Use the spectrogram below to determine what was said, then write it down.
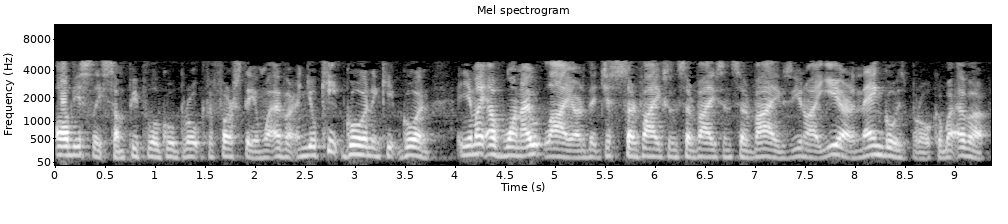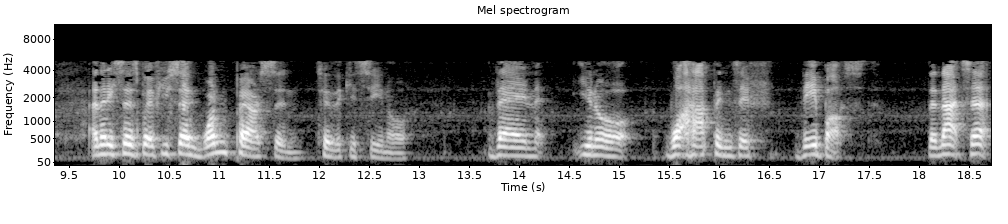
obviously some people will go broke the first day and whatever, and you'll keep going and keep going, and you might have one outlier that just survives and survives and survives, you know, a year and then goes broke or whatever. And then he says, but if you send one person to the casino, then you know what happens if they bust? Then that's it,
